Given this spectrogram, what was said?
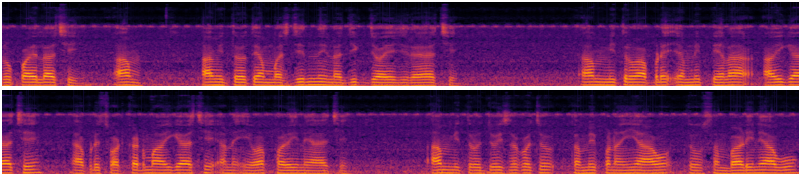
રોપાયેલા છે. આમ, આ મિત્રો ત્યાં મસ્જિદની નજીક જઈ રહ્યા છે. આમ મિત્રો, આપણે એમની પહેલાં આવી ગયા છે. આપણે શોર્ટકટમાં આવી ગયા છે અને એવા ફરીને આવ્યા છે. આમ મિત્રો, જોઈ શકો છો, તમે પણ અહીંયા આવો તો સંભાળીને આવવું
